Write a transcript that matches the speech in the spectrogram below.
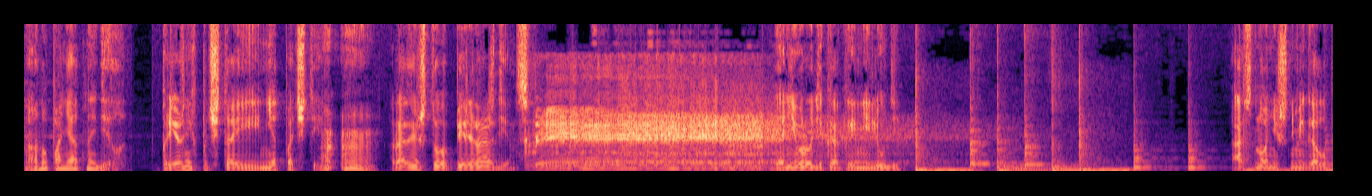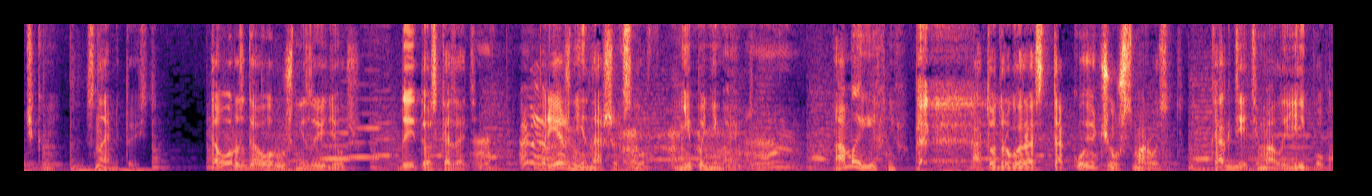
Ну, оно понятное дело. Прежних, почитай, и нет почти. Разве что перерожденцы. Да они вроде как и не люди. А с нынешними голубчиками? С нами, то есть. Того разговора уж не заведешь. Да и то сказать. Прежние наших слов не понимают. А мы ихних. А то другой раз такую чушь сморозят. Как дети малые, ей-богу.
